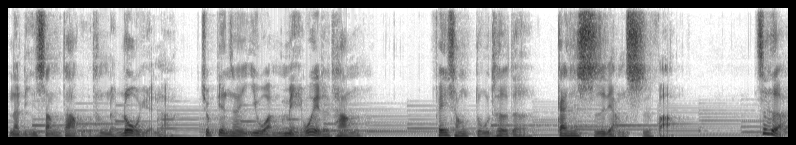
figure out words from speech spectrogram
那淋上大骨汤的肉圆啊，就变成一碗美味的汤，非常独特的干湿凉吃法。这个啊，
